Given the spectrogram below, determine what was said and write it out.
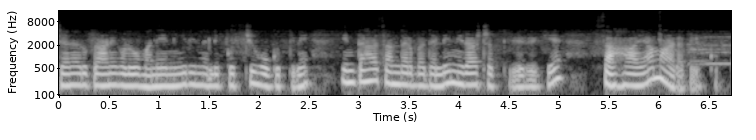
ಜನರು, ಪ್ರಾಣಿಗಳು ಮನೆ ನೀರಿನಲ್ಲಿ ಕೊಚ್ಚಿ ಹೋಗುತ್ತಿವೆ. ಇಂತಹ ಸಂದರ್ಭದಲ್ಲಿ ನಿರಾಶ್ರಿತರಿಗೆ ಸಹಾಯ ಮಾಡಬೇಕು.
